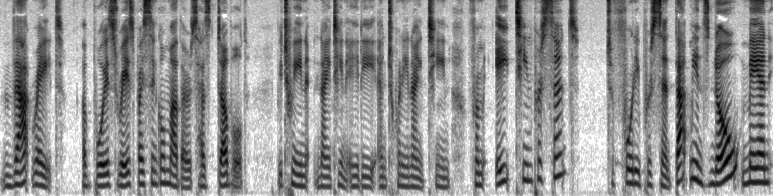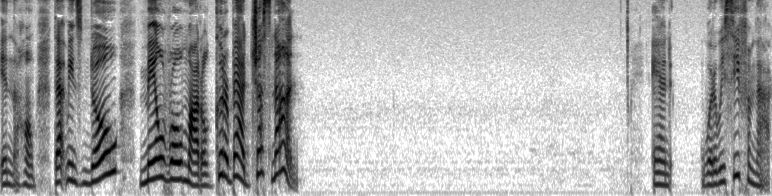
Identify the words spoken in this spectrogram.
That rate of boys raised by single mothers has doubled between 1980 and 2019 from 18% to 40%. That means no man in the home. That means no male role model, good or bad, just none. And what do we see from that?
